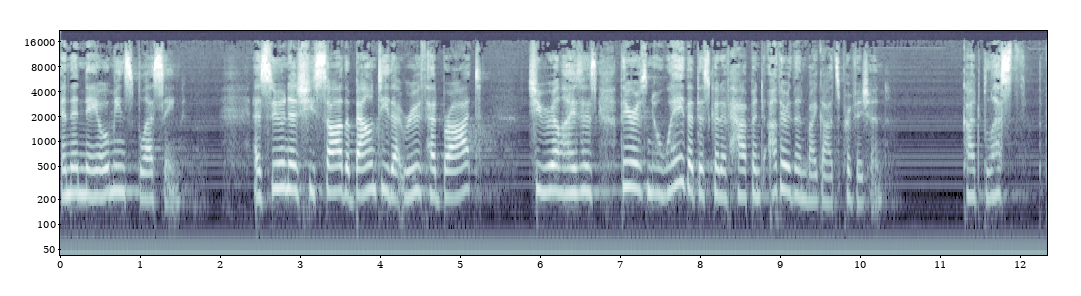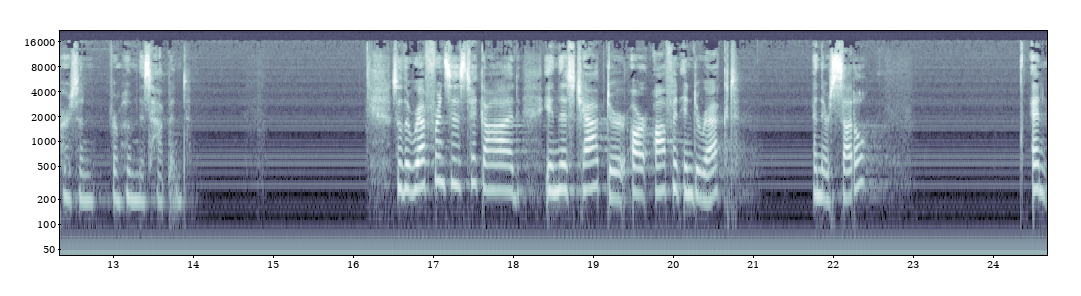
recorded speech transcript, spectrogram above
And then Naomi's blessing. As soon as she saw the bounty that Ruth had brought, she realizes there is no way that this could have happened other than by God's provision. God blessed person from whom this happened. So the references to God in this chapter are often indirect and they're subtle. And,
